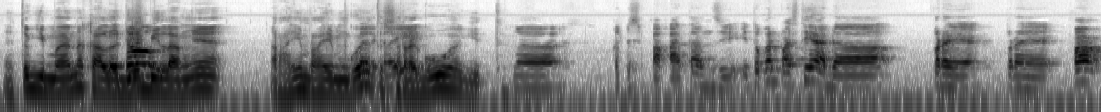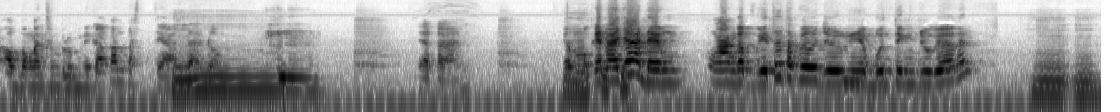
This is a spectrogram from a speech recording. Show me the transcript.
Itu gimana kalau dia bilangnya rahim rahim gue terserah gue gitu. Nah, kesepakatan sih itu kan pasti ada pre pre apa omongan sebelum nikah kan pasti ada dong Hmm. ya kan ya Nah, mungkin aja ada yang nganggap gitu tapi ujungnya bunting juga kan Hmm.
